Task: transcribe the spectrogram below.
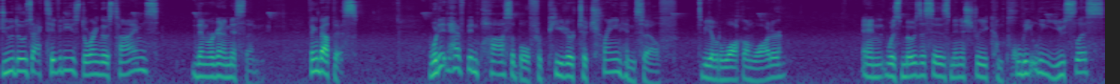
do those activities during those times, then we're going to miss them. Think about this. Would it have been possible for Peter to train himself to be able to walk on water? And was Moses' ministry completely useless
